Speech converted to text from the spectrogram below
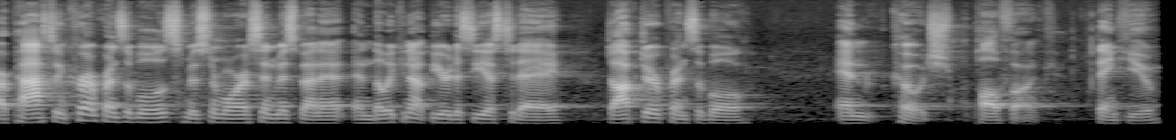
Our past and current principals, Mr. Morrison, Ms. Bennett, and though he cannot be here to see us today, Doctor, Principal, and Coach, Paul Funk. Thank you.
